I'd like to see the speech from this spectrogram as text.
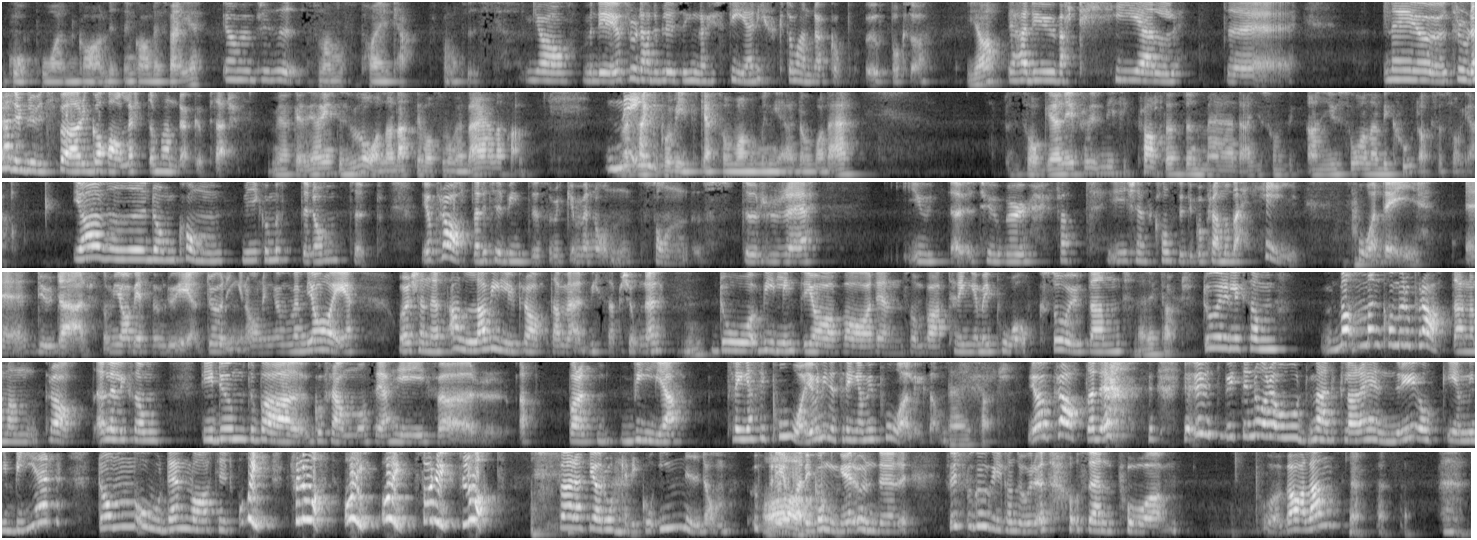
gå på en gal, liten gala i Sverige. Ja, men precis. Så man måste ta i kapp på något vis. Ja, men det, jag tror det hade blivit så himla hysteriskt om han dök upp, upp också. Ja, Det hade ju varit helt... Eh, nej, jag tror det hade blivit för galet om han dök upp där. men jag, jag är inte förvånad att det var så många där i alla fall. Med Nej! tanke på vilka som var nominerade och var där. Så såg jag, ni, ni fick prata en stund med Ayusona Bikul också såg jag. Ja, vi, de kom, vi gick och mötte dem typ. Jag pratade typ inte så mycket med någon sån större youtuber för att det känns konstigt att gå fram och bara hej på dig, eh, du där, som jag vet vem du är, du har ingen aning om vem jag är. och jag känner att alla vill ju prata med vissa personer. Mm. Då vill inte jag vara den som bara tränger mig på också utan Nej, det är klart. då är det liksom man, man kommer att prata när man pratar eller liksom det är dumt att bara gå fram och säga hej för att bara vilja tränga sig på. Jag vill inte tränga mig på liksom. Nej, klart. Jag pratade, jag utbytte några ord med Clara Henry och Emil Ber. De orden var typ oj, förlåt, oj, oj, sorry, förlåt. För att jag råkade gå in i dem upprepade Åh. gånger under, först på Google-kontoret och sen på, på galan.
